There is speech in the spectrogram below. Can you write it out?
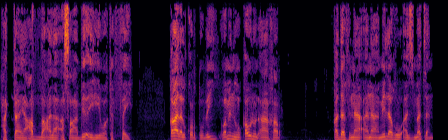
حتى يعض على أصابعه وكفيه. قال القرطبي ومنه قول الآخر قد أفنى أنامله أزمة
